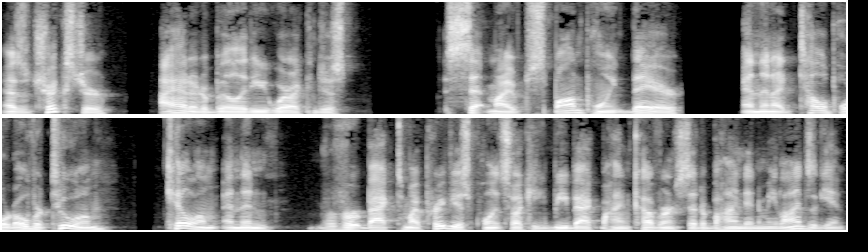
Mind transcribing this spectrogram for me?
as a trickster, I had an ability where I can just set my spawn point there, and then I'd teleport over to them, kill them, and then revert back to my previous point so I could be back behind cover instead of behind enemy lines again.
